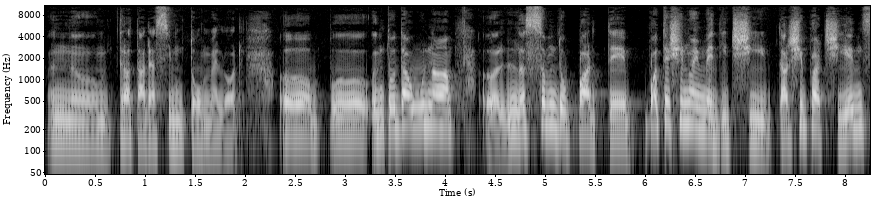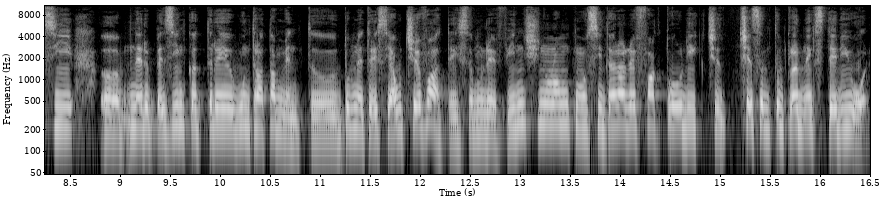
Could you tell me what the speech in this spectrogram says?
în tratarea simptomelor. Uh, uh, întotdeauna uh, lăsăm deoparte, poate și noi medici, dar și pacienții ne reprezint către un tratament. Domne, trebuie să iau ceva, trebuie să-mi revin și nu luăm în considerare factorii ce, ce se întâmplă în exterior.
